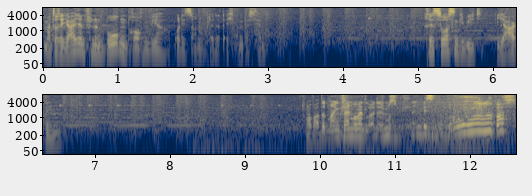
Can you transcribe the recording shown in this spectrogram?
Materialien für einen Bogen brauchen wir. Oh, die Sonne blendet echt ein bisschen. Ressourcengebiet. Jagen. Oh, wartet mal einen kleinen Moment, Leute. Ich muss ein bisschen... Oh, was?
